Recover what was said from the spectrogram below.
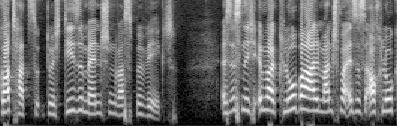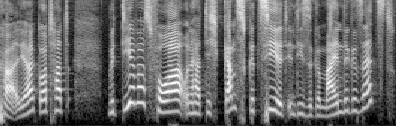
Gott hat durch diese Menschen was bewegt. Es ist nicht immer global, manchmal ist es auch lokal. Ja? Gott hat mit dir was vor und er hat dich ganz gezielt in diese Gemeinde gesetzt,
